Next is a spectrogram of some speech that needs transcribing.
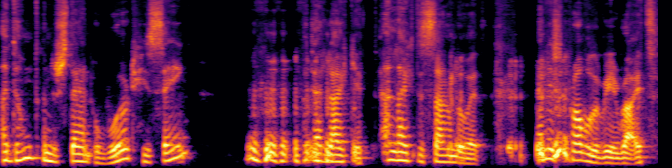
I don't understand a word he's saying but i like it. I like the sound of it. And he's probably right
